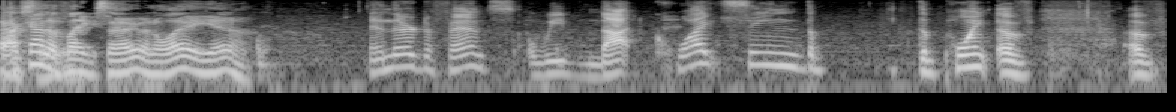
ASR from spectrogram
I kind of think so, in a way, yeah. in their defense, we've not quite seen the the point of of,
